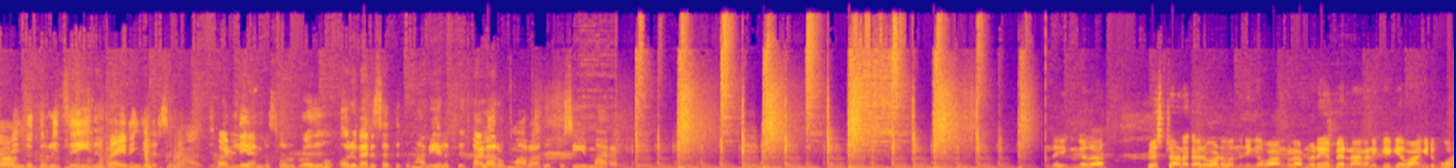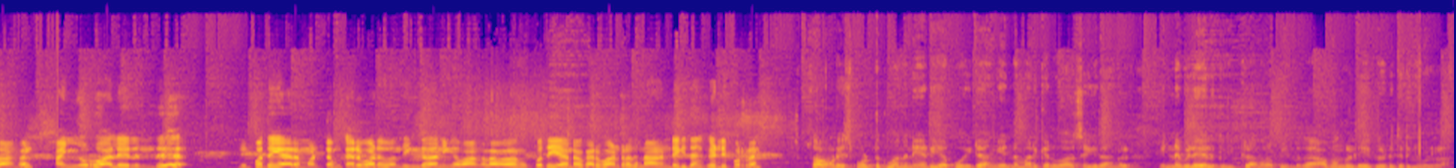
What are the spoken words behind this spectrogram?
நான் இந்த தொழில் செய்து பதினஞ்சு வருஷம் ஆகுது வள்ளி என்று சொல்றது ஒரு வருஷத்துக்கும் அவியலுக்கு கலரும் மாறாது ருசியும் மாறாது. வந்து இங்கே தான் பெஸ்ட்டான கருவாடு வந்து நீங்கள் வாங்கலாம். நிறைய பேர் நாங்கள் நிற்கே வாங்கிட்டு போகிறாங்க ஐநூறுரூவாலேருந்து முப்பத்தையாயிரம் மட்டும் கருவாடு வந்து இங்கே தான் நீங்கள் வாங்கலாம். அதாவது முப்பத்தையாயிரம் கருவான்றது நான் இன்றைக்கு தான் கேள்விப்படுறேன். ஸோ அவங்களுடைய ஸ்போர்ட்டுக்கு வந்து நேரடியாக போயிட்டு அங்கே என்ன மாதிரி கருவாடு செய்கிறாங்க என்ன விலைகளுக்கு விற்கிறாங்க அப்படின்றத அவங்களுடைய கேட்டு தெரிஞ்சு கொள்ளலாம்.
